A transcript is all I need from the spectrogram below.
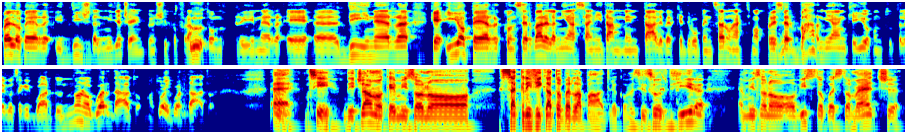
quello per il Digital Media Championship fra uh. Tom Dreamer e uh, Diner, che io per conservare la mia sanità mentale, perché devo pensare un attimo a preservarmi anche io con tutte le cose che guardo, non ho guardato, ma tu hai guardato. Eh, sì, diciamo che mi sono sacrificato per la patria, come si suol dire, e mi sono ho visto questo match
